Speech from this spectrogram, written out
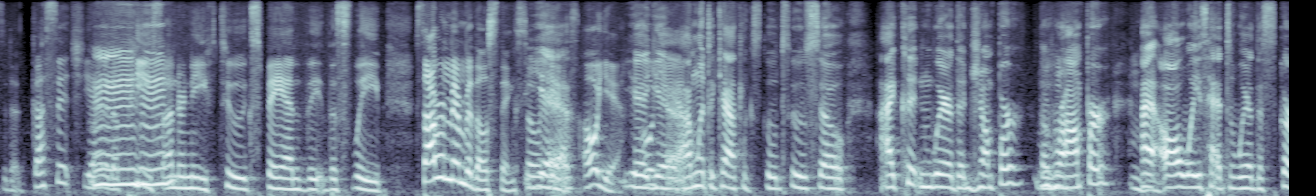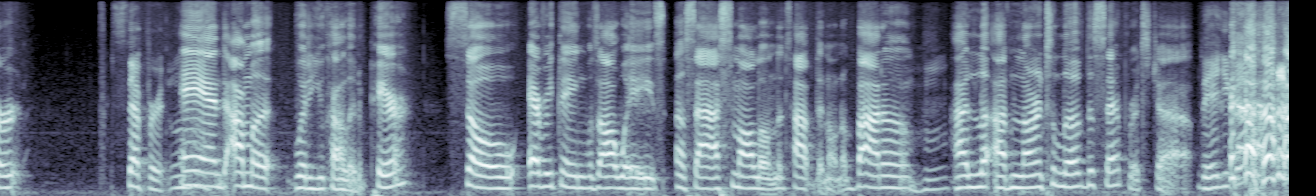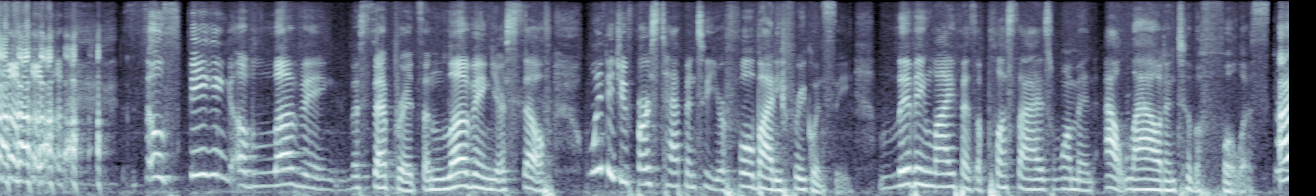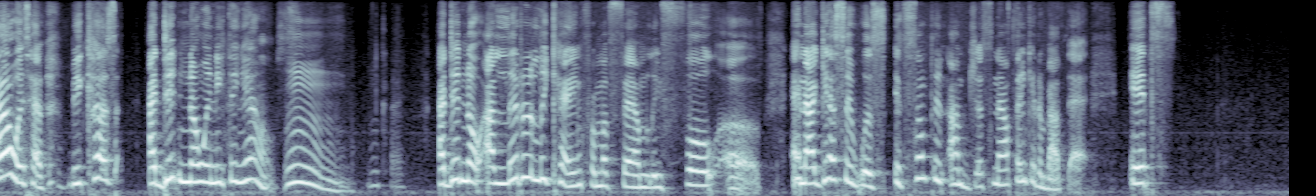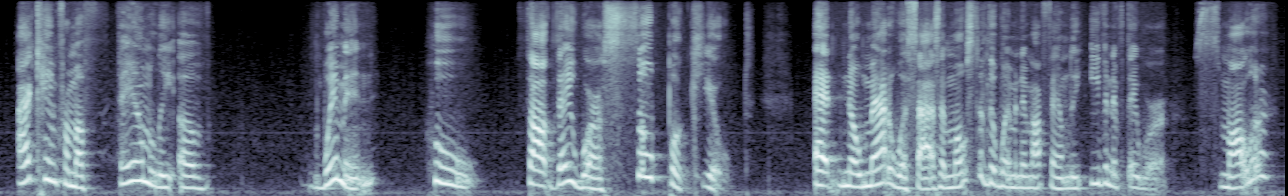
is it a gusset? She added a piece underneath to expand the, the sleeve. So I remember those things. So yeah. Yes. Oh yeah. Yeah, Oh, yeah. I went to Catholic school too, so I couldn't wear the jumper, the mm-hmm. romper. Mm-hmm. I always had to wear the skirt. separate. Mhm. And I'm a what do you call it? A pair. So everything was always a size smaller on the top than on the bottom. Mm-hmm. I lo- I've learned to love the separates, job. There you go. so speaking of loving the separates and loving yourself, when did you first tap into your full body frequency, living life as a plus size woman out loud and to the fullest? I always have because I didn't know anything else. Mm, okay. I didn't know. I literally came from a family full of, and I guess it was, it's something I'm just now thinking about that. It's, I came from a family of women who thought they were super cute at no matter what size. And most of the women in my family, even if they were smaller,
